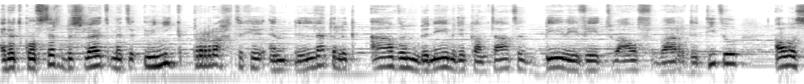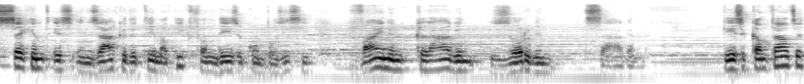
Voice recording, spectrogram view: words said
En het concert besluit met de uniek prachtige en letterlijk adembenemende kantate BWV 12, waar de titel alleszeggend is in zaken de thematiek van deze compositie: Weinen, klagen, zorgen, zagen. Deze kantate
